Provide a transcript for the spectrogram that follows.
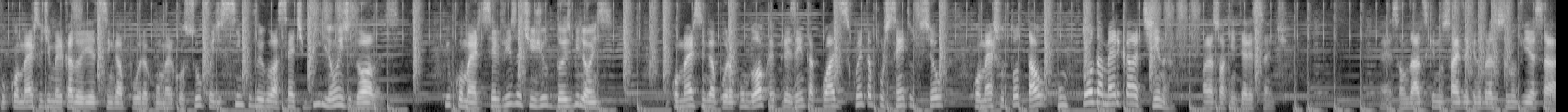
o comércio de mercadoria de Singapura com o Mercosul foi de 5,7 bilhões de dólares e o comércio de serviços atingiu 2 bilhões. O comércio de Singapura com o bloco representa quase 50% do seu comércio total com toda a América Latina. Olha só que interessante. É, são dados que nos sites aqui no Brasil você não via essa,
